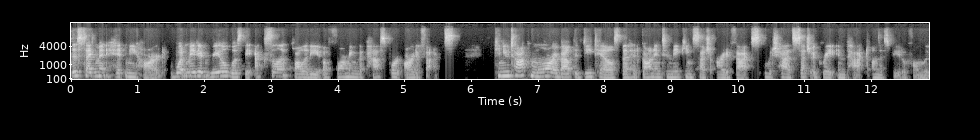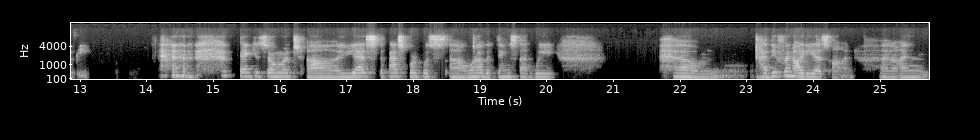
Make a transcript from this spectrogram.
This segment hit me hard. What made it real was the excellent quality of forming the passport artifacts. Can you talk more about the details that had gone into making such artifacts, which had such a great impact on this beautiful movie? Thank you so much. Uh, yes, the passport was uh, one of the things that we um, had different ideas on. Uh, and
